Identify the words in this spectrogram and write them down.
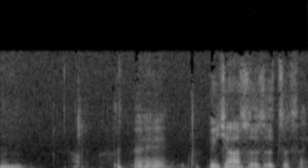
嗯，好，哎，瑜伽师是指谁？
